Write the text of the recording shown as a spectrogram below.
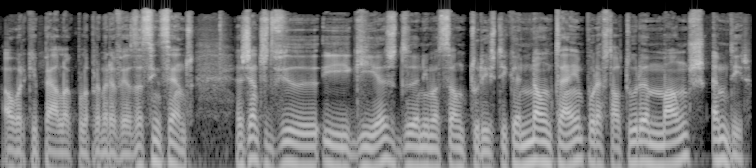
ao arquipélago pela primeira vez. Assim sendo, agentes de e guias de animação turística não têm, por esta altura, mãos a medir.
